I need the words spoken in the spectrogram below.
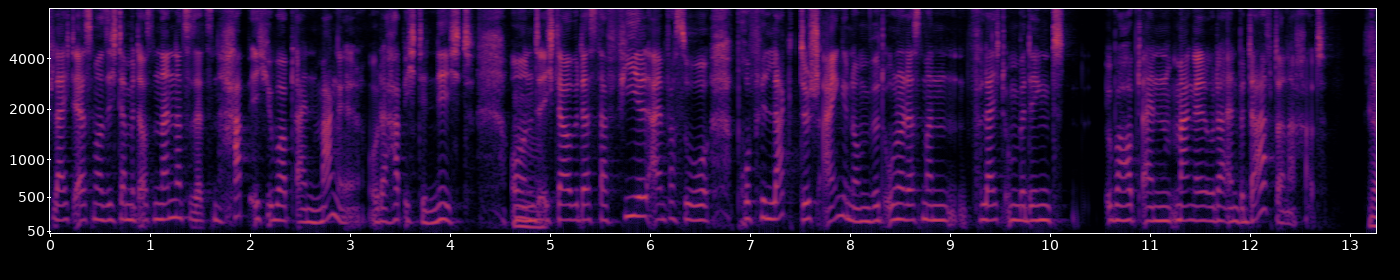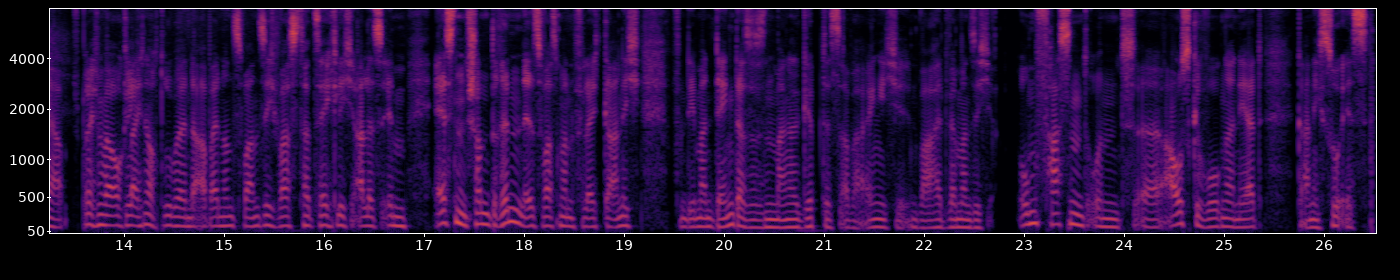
vielleicht erstmal sich damit auseinanderzusetzen, habe ich überhaupt einen Mangel oder habe ich den nicht? Und mhm. ich glaube, dass da viel einfach so prophylaktisch eingenommen wird, ohne dass man vielleicht unbedingt überhaupt einen Mangel oder einen Bedarf danach hat. Ja, sprechen wir auch gleich noch drüber in der Ab 21, was tatsächlich alles im Essen schon drin ist, was man vielleicht gar nicht, von dem man denkt, dass es einen Mangel gibt, ist aber eigentlich in Wahrheit, wenn man sich umfassend und äh, ausgewogen ernährt, gar nicht so ist.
